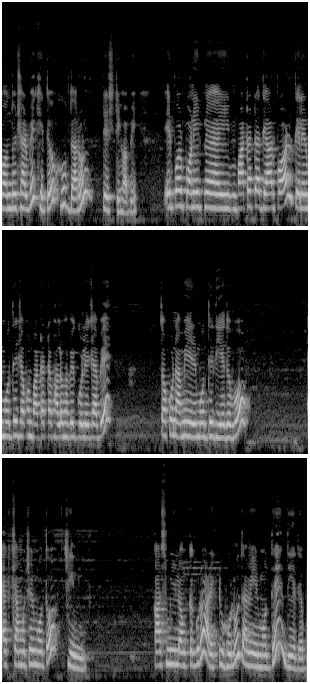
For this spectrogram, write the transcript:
গন্ধ ছাড়বে, খেতেও খুব দারুণ টেস্টি হবে। এরপর পনির বাটারটা দেওয়ার পর তেলের মধ্যে যখন বাটারটা ভালোভাবে গলে যাবে, তখন আমি এর মধ্যে দিয়ে দেবো এক চামচের মতো চিনি। কাশ্মীরি লঙ্কা গুঁড়ো আর একটু হলুদ আমি এর মধ্যে দিয়ে দেব।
